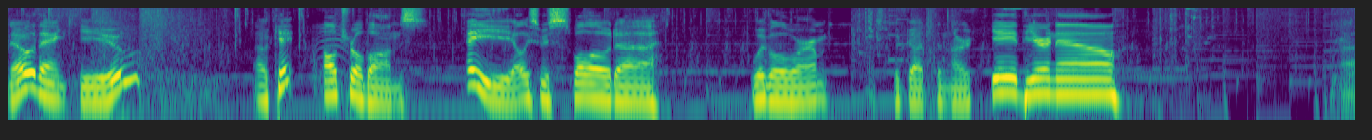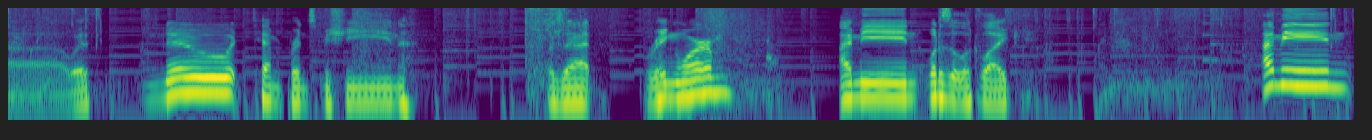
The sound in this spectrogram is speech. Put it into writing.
No, thank you. Okay, ultra bombs. Hey, at least we swallowed uh, Wiggle Worm. We got an arcade here now. With no temperance machine. Was that ringworm? I mean, what does it look like? I mean,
